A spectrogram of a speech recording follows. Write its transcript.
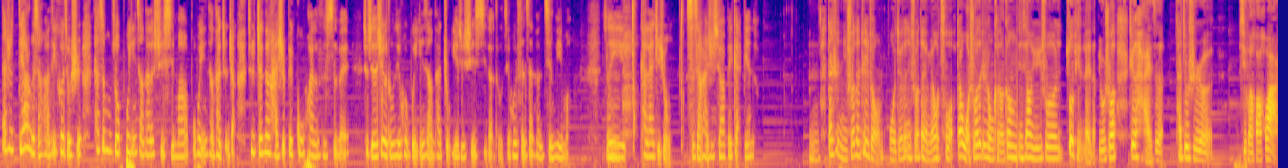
但是第二个想法立刻就是，他这么做不影响他的学习吗？不会影响他成长？就真的还是被固化了的思维。就觉得这个东西会不会影响他主业去学习的东西，会分散他的精力吗？所以看来这种思想还是需要被改变的。嗯，但是你说的这种，我觉得你说的也没有错。但我说的这种可能更倾向于说作品类的，比如说这个孩子他就是喜欢画画，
